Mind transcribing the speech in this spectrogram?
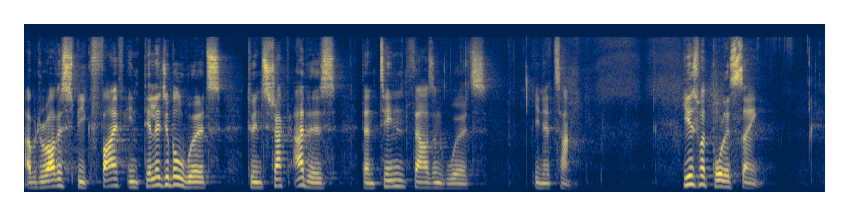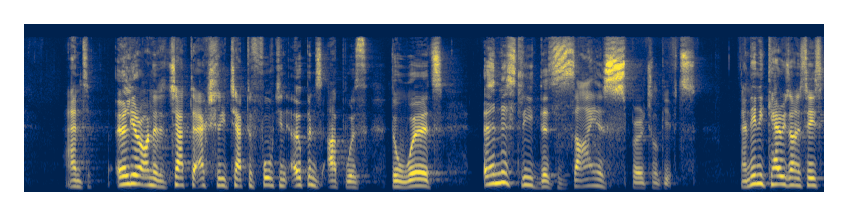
I would rather speak five intelligible words to instruct others than 10,000 words in a tongue. Here's what Paul is saying. And earlier on in the chapter, actually, chapter 14 opens up with the words earnestly desires spiritual gifts. And then he carries on and says,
